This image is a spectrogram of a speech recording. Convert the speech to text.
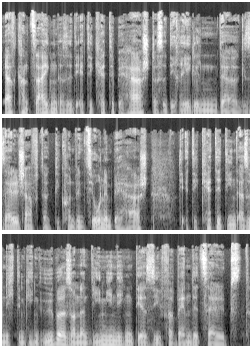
Er kann zeigen, dass er die Etikette beherrscht, dass er die Regeln der Gesellschaft, die Konventionen beherrscht. Die Etikette dient also nicht dem Gegenüber, sondern demjenigen, der sie verwendet selbst.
